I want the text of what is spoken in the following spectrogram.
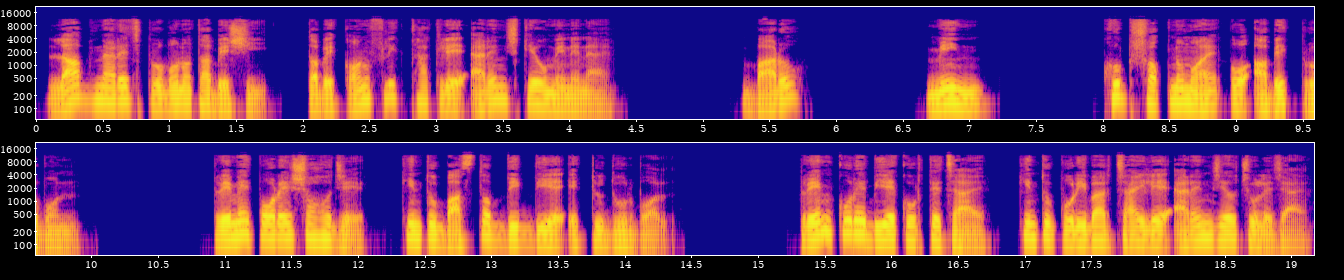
লাভ ম্যারেজ প্রবণতা বেশি, তবে কনফ্লিক্ট থাকলে অ্যারেঞ্জকেও মেনে নেয়। বারো, মিন, খুব স্বপ্নময় ও আবেগপ্রবণ। প্রেমে পড়ে সহজে, কিন্তু বাস্তব দিক দিয়ে একটু দুর্বল। প্রেম করে বিয়ে করতে চায়, কিন্তু পরিবার চাইলে অ্যারেঞ্জেও চলে যায়।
